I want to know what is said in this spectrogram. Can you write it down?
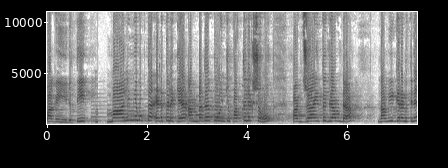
വകയിരുത്തി. മാലിന്യമുക്ത ഇടത്തിലേക്ക് അമ്പത് പോയിന്റ് പത്ത് ലക്ഷവും പഞ്ചായത്ത് ഗ്രൗണ്ട് നവീകരണത്തിന്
